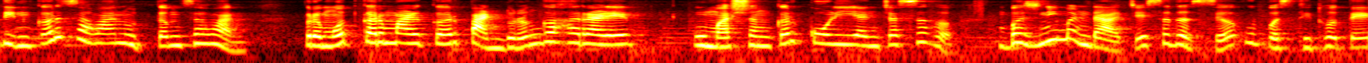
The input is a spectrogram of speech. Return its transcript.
दिनकर चव्हाण उत्तम चव्हाण प्रमोद करमाळकर पांडुरंग हराळे उमाशंकर कोळी यांच्यासह भजनी मंडळाचे सदस्य उपस्थित होते.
